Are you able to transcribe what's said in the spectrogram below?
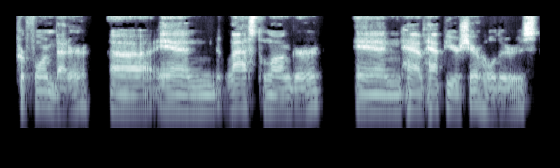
perform better, uh, and last longer and have happier shareholders,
